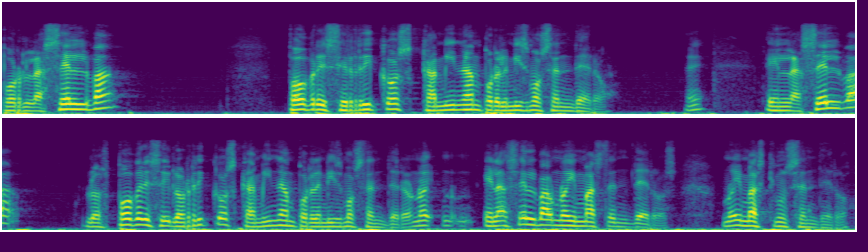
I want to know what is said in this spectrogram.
por la selva, pobres y ricos caminan por el mismo sendero. ¿eh? En la selva, los pobres y los ricos caminan por el mismo sendero. en la selva no hay más senderos, no hay más que un sendero.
